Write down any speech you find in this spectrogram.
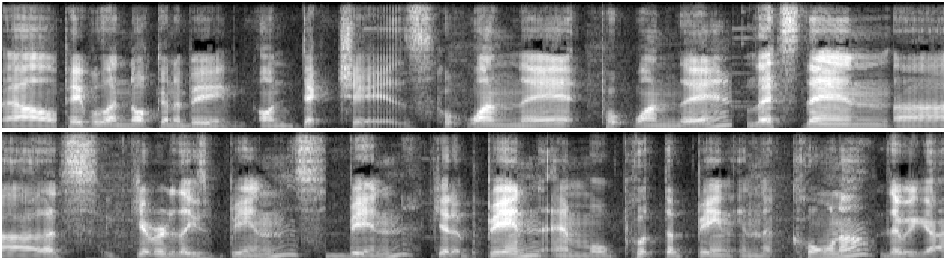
Well, people are not going to be on deck chairs. Put one there. Put one there. Let's then, uh, let's get rid of these bins. Bin. Get a bin and we'll put the bin in the corner. There we go.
